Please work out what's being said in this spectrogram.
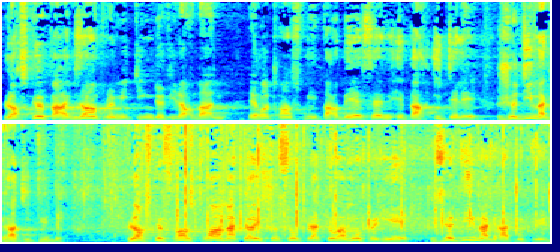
Lorsque, par exemple, le meeting de Villeurbanne est retransmis par BFM et par iTélé, je dis ma gratitude. Lorsque France 3 m'accueille sur son plateau à Montpellier, je dis ma gratitude,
